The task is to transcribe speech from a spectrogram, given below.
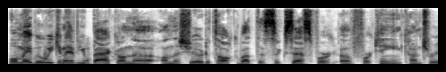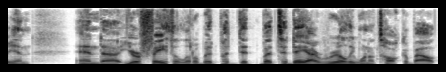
Well, maybe we can have you back on the on the show to talk about the success for of for King and Country and and uh, your faith a little bit. But but today, I really want to talk about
